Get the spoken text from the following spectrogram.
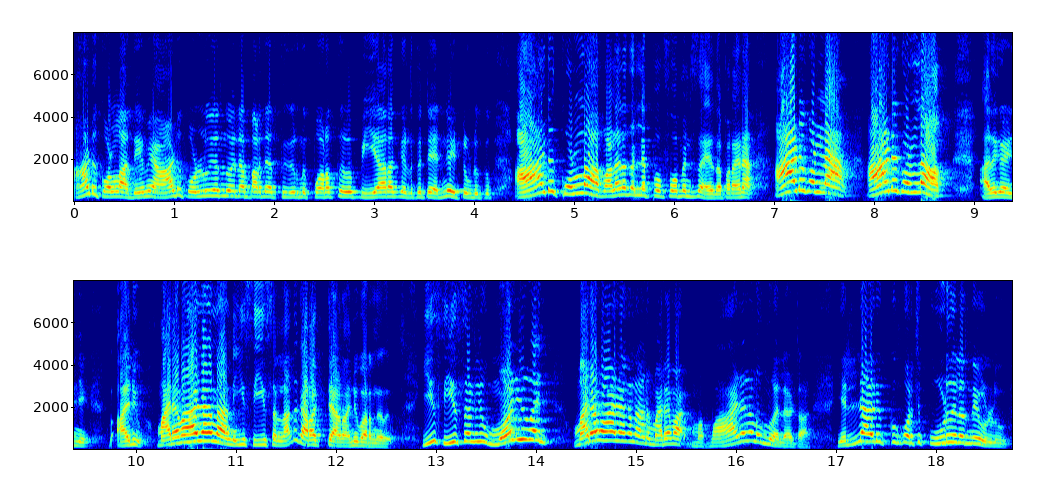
ആട് കൊള്ളാം. ദൈവമേ ആട് കൊള്ളൂ എന്ന് എല്ലാം പറഞ്ഞാൽ തീർന്ന് പുറത്ത് പി ആർ ഒക്കെ എടുത്തിട്ട് എന്നെ ഇട്ട് കൊടുക്കും. ആട് കൊള്ളാം. വളരെ നല്ല പെർഫോമൻസ് ആയിരുന്നു പറയാനാ. ആട് കൊള്ളാം. ആട് കൊള്ളാം. അത് കഴിഞ്ഞ് അനു മരവാഴകളാണ് ഈ സീസണിൽ അത് കറക്റ്റാണ് അനു പറഞ്ഞത്. ഈ സീസണിൽ മുഴുവൻ മരവാഴകളാണ് മരവാ വാഴകളൊന്നും അല്ല കേട്ടോ. എല്ലാവർക്കും കുറച്ച് കൂടുതലെന്നേ ഉള്ളൂ.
